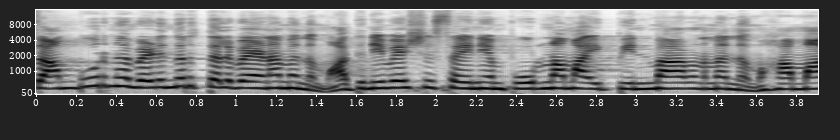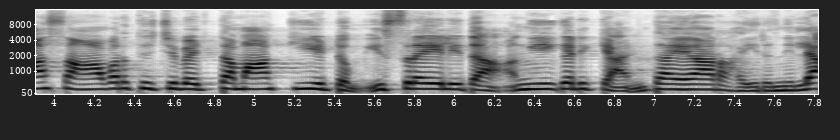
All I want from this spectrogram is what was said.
സമ്പൂർണ വെടിനിർത്തൽ വേണമെന്നും അധിനിവേശ സൈന്യം പൂർണമായി പിന്മാറണമെന്നും ഹമാസ് ആവർത്തിച്ച് വ്യക്തമാക്കിയിട്ടും ഇസ്രയേൽ ഇത് അംഗീകരിക്കാൻ തയ്യാറായിരുന്നില്ല.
